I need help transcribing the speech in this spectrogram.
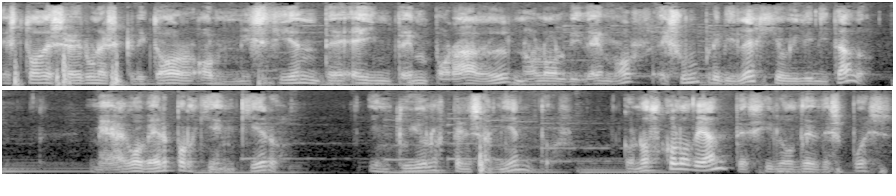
Esto de ser un escritor omnisciente e intemporal, no lo olvidemos, es un privilegio ilimitado. Me hago ver por quien quiero, intuyo los pensamientos, conozco lo de antes y lo de después.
